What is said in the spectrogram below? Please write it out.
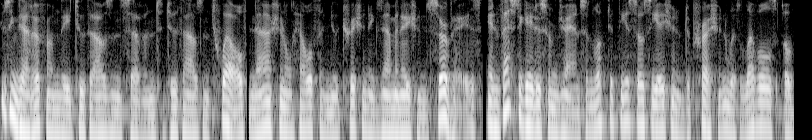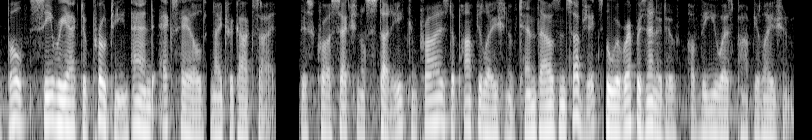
Using data from the 2007 to 2012 National Health and Nutrition Examination Surveys, investigators from Janssen looked at the association of depression with levels of both C-reactive protein and exhaled nitric oxide. This cross sectional study comprised a population of 10,000 subjects who were representative of the U.S. population.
